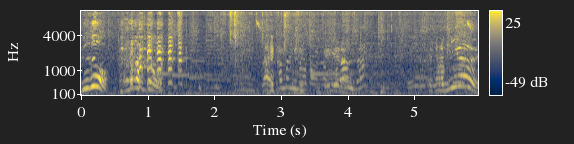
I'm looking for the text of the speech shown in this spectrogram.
Itu, bukan tuh. Lah, kamu berapa orang kan? Kekeremian.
